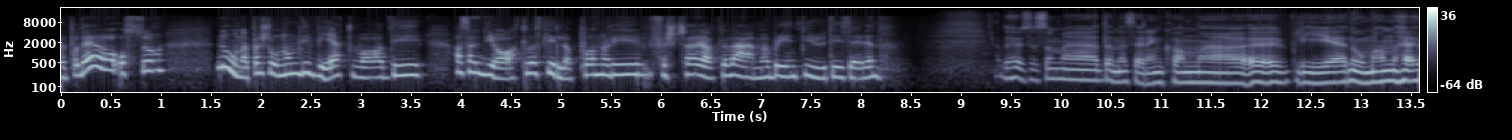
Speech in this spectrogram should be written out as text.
med på det. Og også noen av personene, om de vet hva de har sagt ja til å stille opp på når de først sa ja til å være med og bli intervjuet i serien. Det høres ut som eh, denne serien kan eh, bli noe man eh,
